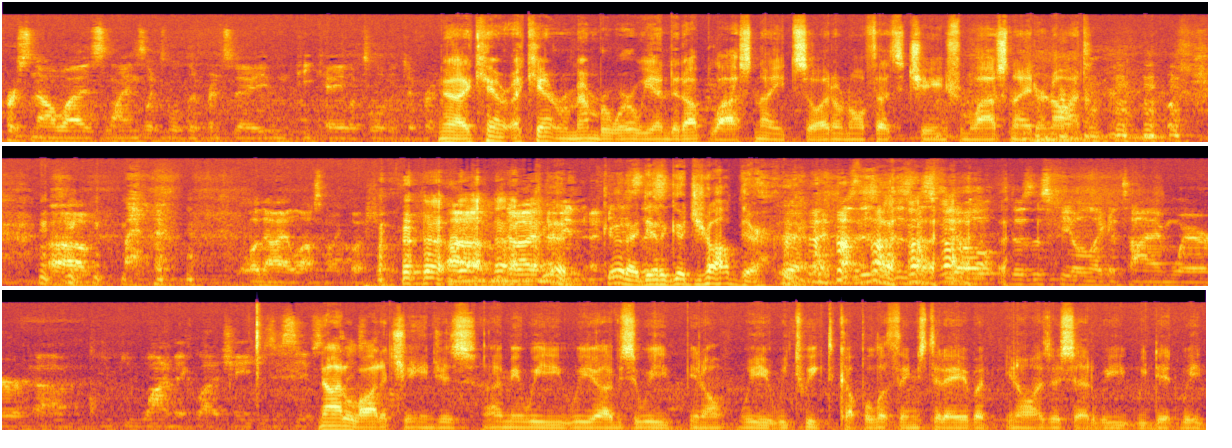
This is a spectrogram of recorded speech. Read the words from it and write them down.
personnel-wise, lines looked a little different today. Even PK looks a little bit different. Now I can't I can't remember where we ended up last night, so I don't know if that's a change from last night or not. Um, well, now I lost my question. Um, no, I, mean, good, I did a good job there. Does this, does this feel? Does this feel like a time where um, you, you want to make a lot of changes to see if Not a lot of changes. I mean, we, we obviously we you know we, we tweaked a couple of things today, but you know as I said, we, we did we you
